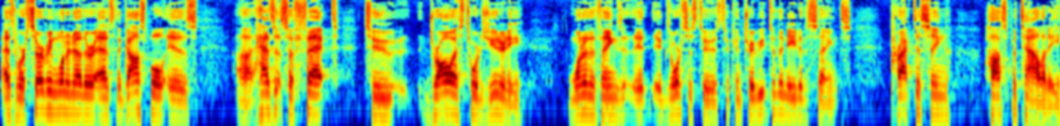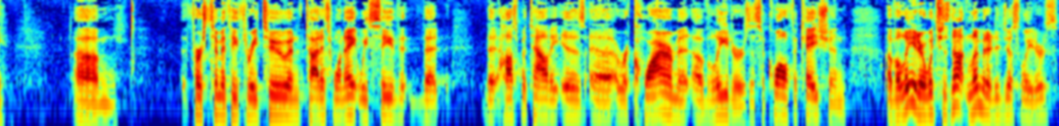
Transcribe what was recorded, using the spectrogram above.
as we're serving one another, as the gospel is uh, has its effect to draw us towards unity, one of the things it exhorts us to is to contribute to the need of the saints, practicing hospitality. Um, 1 Timothy 3 2 and Titus 1 8, we see that, that that hospitality is a requirement of leaders. It's a qualification of a leader, which is not limited to just leaders.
